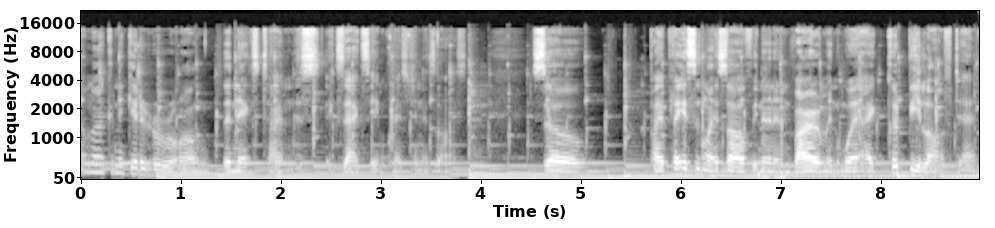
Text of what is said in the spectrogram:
I'm not going to get it wrong the next time this exact same question is asked. So, by placing myself in an environment where I could be laughed at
